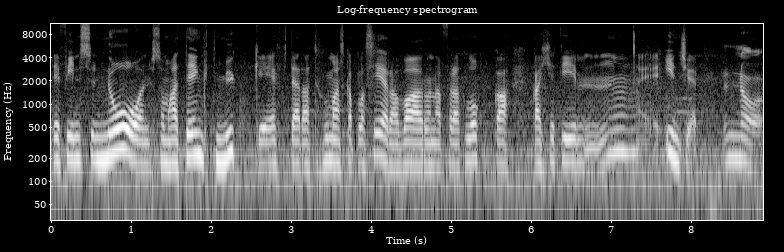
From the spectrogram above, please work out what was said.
det finns någon som har tänkt mycket efter att hur man ska placera varorna för att locka kanske till mm, inköp? No,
